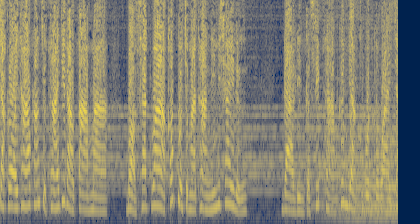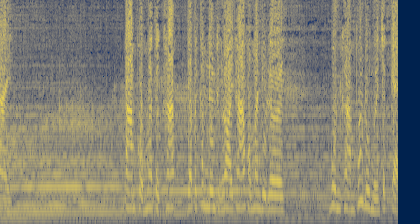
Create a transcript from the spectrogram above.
จากรอยเท้าครั้งสุดท้ายที่เราตามมา บอกชัดว่าเขาควรจะมาทางนี้ไม่ใช่หรือ ดาวดินกระซิบถามขึ้นอย่างกระวนกระวายใจ ตามผมมาเถอะครับ อย่าไปคำนึงถึงรอยเท้าของมันอยู่เลย บุญคำผู้ดูเหมือนจะแก่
